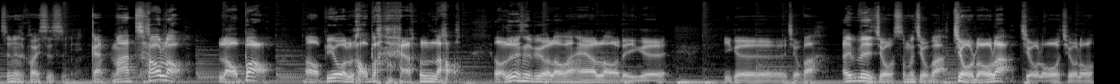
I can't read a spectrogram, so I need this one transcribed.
真的是快四十年，干妈超老，老爆哦，比我老板还要老，哦，真的是比我老板还要老的一个。一个酒吧，哎，不是酒什么酒吧，酒楼啦，酒楼酒楼。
